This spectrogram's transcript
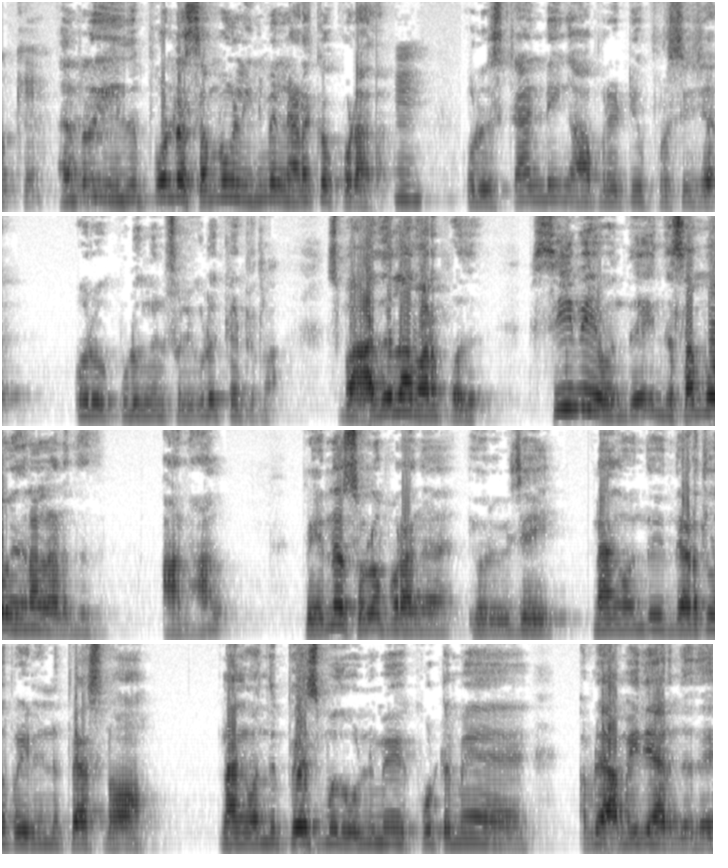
ஓகே அது பிறகு இது போன்ற சம்பவங்கள் இனிமேல் நடக்கக்கூடாது? ஒரு ஸ்டாண்டிங் ஆப்ரேட்டிவ் ப்ரொசீஜர் ஒரு கொடுங்கன்னு சொல்லி கூட கேட்டுருக்கலாம் ஸோ அதெல்லாம் வரப்போகுது. சிபிஐ வந்து இந்த சம்பவம் இதனால் நடந்தது? ஆனால் இப்போ என்ன சொல்ல போகிறாங்க இவர் விஜய்? நாங்கள் வந்து இந்த இடத்துல போய் நின்று பேசினோம். நாங்கள் வந்து பேசும்போது ஒன்றுமே கூட்டமே அப்படியே அமைதியாக இருந்தது.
